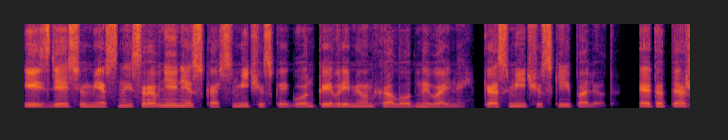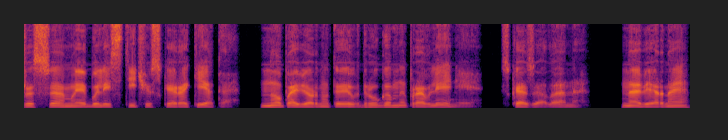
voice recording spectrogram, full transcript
И здесь уместны сравнения с космической гонкой времен Холодной войны. Космический полет – это та же самая баллистическая ракета, но повернутая в другом направлении, сказала она. Наверное,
